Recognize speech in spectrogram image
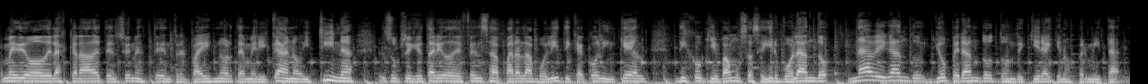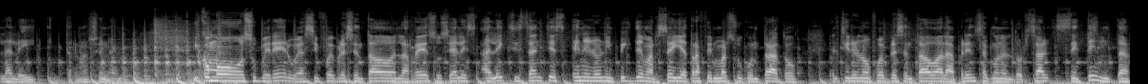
En medio de la escalada de tensiones entre el país norteamericano y China, el subsecretario de Defensa para la Política, Colin Kell, dijo que vamos a seguir volando, navegando y operando donde quiera que nos permita la ley internacional. Y como superhéroe, así fue presentado en las redes sociales Alexis Sánchez en el Olympique de Marsella tras firmar su contrato. El chileno fue presentado a la prensa con el dorsal 70,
